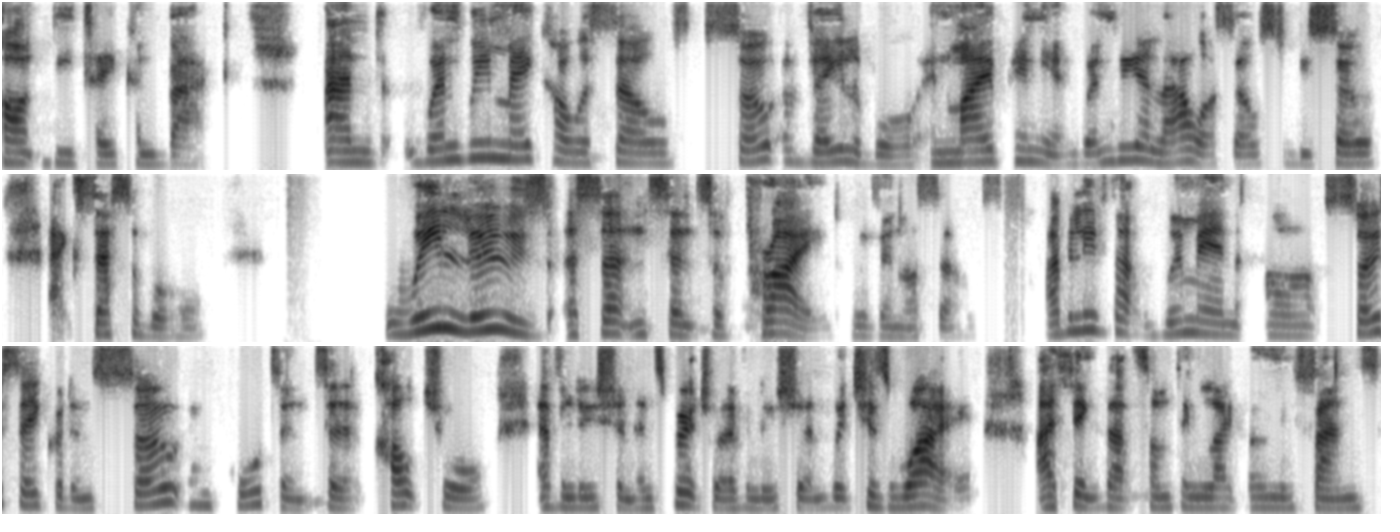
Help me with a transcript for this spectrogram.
can't be taken back. And when we make ourselves so available, in my opinion, when we allow ourselves to be so accessible, we lose a certain sense of pride within ourselves. I believe that women are so sacred and so important to cultural evolution and spiritual evolution, which is why I think that something like OnlyFans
